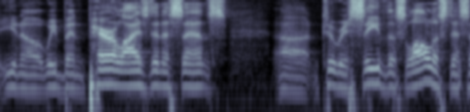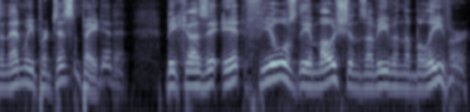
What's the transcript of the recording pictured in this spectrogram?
you know we've been paralyzed in a sense uh, to receive this lawlessness and then we participate in it. Because it, it fuels the emotions of even the believer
